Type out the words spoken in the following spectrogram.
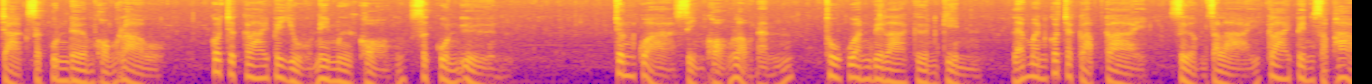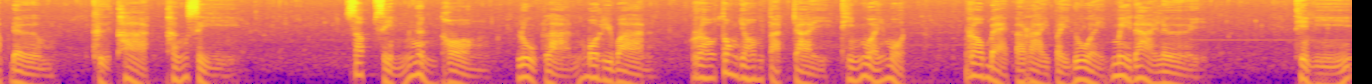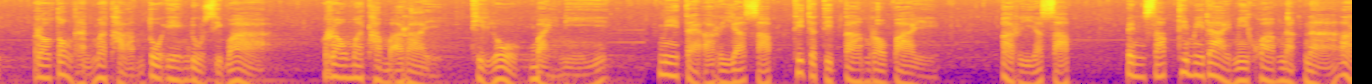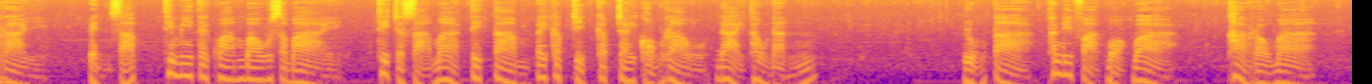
จากสกุลเดิมของเรา ก็จะกลายไปอยู่ในมือของสกุลอื่น จนกว่าสิ่งของเหล่านั้น ถูกวันเวลาเกินกิน และมันก็จะกลับกลายเสื่อมสลายกลายเป็นสภาพเดิม คือธาตุทั้งสี่ ทรัพย์สินเงินทอง ลูกหลานบริวาร เราต้องยอมตัดใจทิ้งไว้หมด เราแบกอะไรไปด้วยไม่ได้เลย ทีนี้เราต้องหันมาถามตัวเองดูสิว่า เรามาทำอะไรที่โลกใบนี้ มีแต่อริยทรัพย์ที่จะติดตามเราไป อริยทรัพย์ เป็นทรัพย์ที่ไม่ได้มีความหนักหนาอะไร เป็นทรัพย์ที่มีแต่ความเบาสบาย ที่จะสามารถติดตามไปกับจิตกับใจของเราได้เท่านั้น หลวงตาท่านได้ฝากบอกว่า ถ้าเรามา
